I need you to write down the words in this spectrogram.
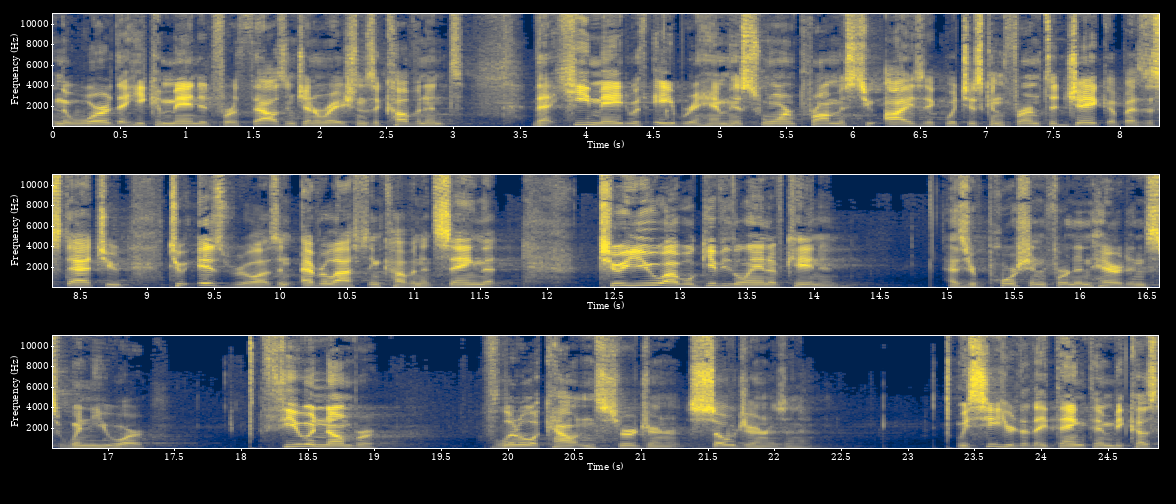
And the word that he commanded for a thousand generations, a covenant that he made with Abraham, his sworn promise to Isaac, which is confirmed to Jacob as a statute, to Israel as an everlasting covenant, saying that to you I will give you the land of Canaan as your portion for an inheritance when you are few in number, of little account and sojourners in it. We see here that they thanked him because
